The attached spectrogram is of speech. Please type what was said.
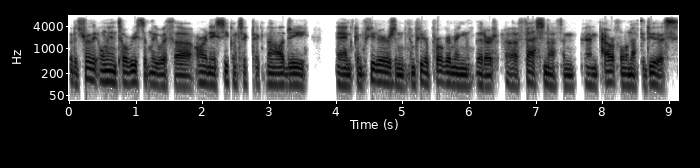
but it's really only until recently with uh, RNA sequencing technology and computers and computer programming that are uh, fast enough and, and powerful enough to do this.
